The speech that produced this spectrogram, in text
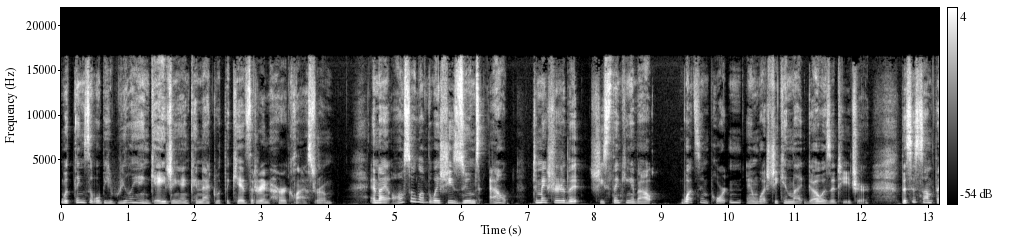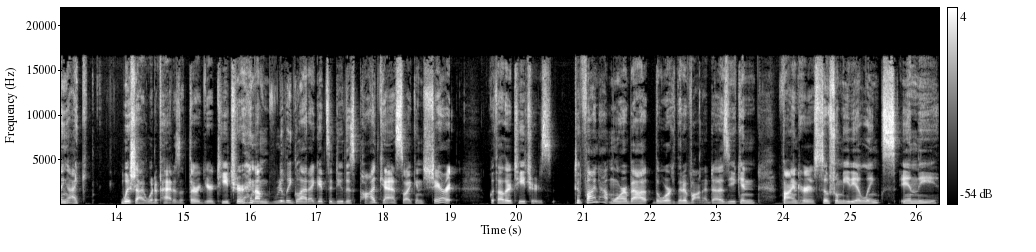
with things that will be really engaging and connect with the kids that are in her classroom. And I also love the way she zooms out to make sure that she's thinking about what's important and what she can let go as a teacher. This is something I wish I would have had as a third year teacher, and I'm really glad I get to do this podcast so I can share it with other teachers. To find out more about the work that Ivana does, you can find her social media links in the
